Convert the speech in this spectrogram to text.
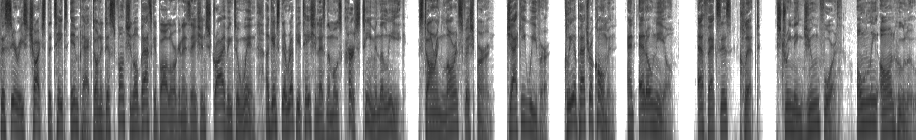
The series charts the tape's impact on a dysfunctional basketball organization striving to win against their reputation as the most cursed team in the league. Starring Laurence Fishburne, Jacki Weaver, Cleopatra Coleman, and Ed O'Neill. FX's Clipped, streaming June 4th, only on Hulu.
